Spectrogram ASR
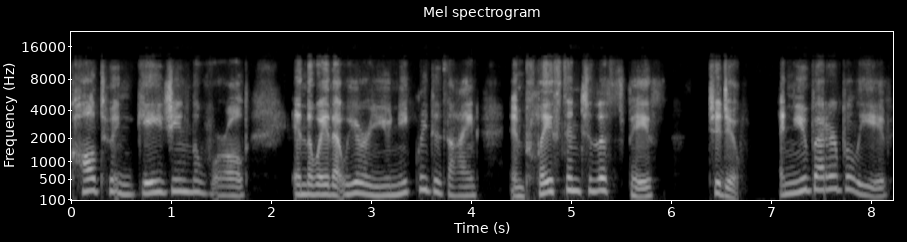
called to engaging the world in the way that we are uniquely designed and placed into the space to do. And you better believe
